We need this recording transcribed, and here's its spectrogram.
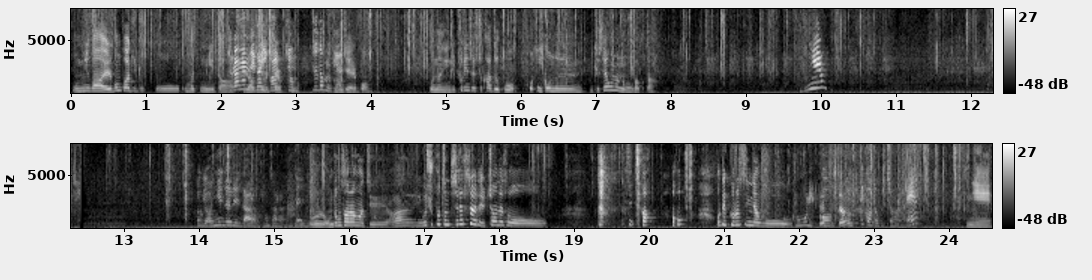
언니가 앨범까지 줬고 고맙습니다. 그러면 내가 이걸. 좀 뜯어볼게. 인제 앨범. 이거는 이제 프린세스 카드고 어, 이거는 이렇게 세워놓는 건가 보다. 여기 언니들이 날 엄청 사랑하는데. 널 엄청 사랑하지. 아 이거 슈퍼 참치 했어야 돼 유치원에서. 진짜 어? 어떻게 그럴 수 있냐고. 거울 있고 네, 진짜? 스티커도 붙여놨네. 예.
